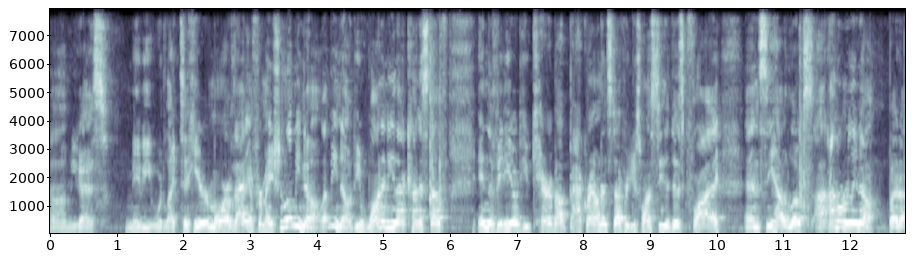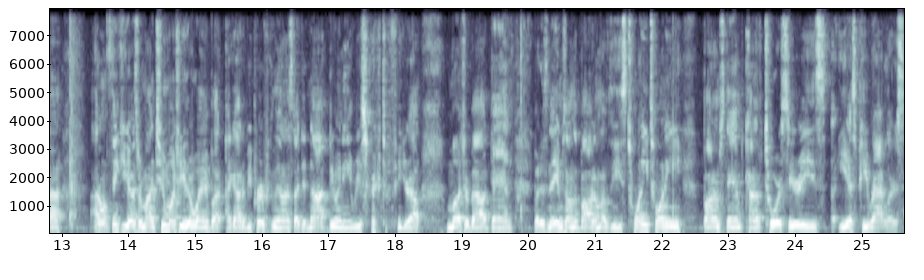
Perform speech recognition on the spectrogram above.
Um, you guys maybe would like to hear more of that information, let me know. Let me know. Do you want any of that kind of stuff in the video? Do you care about background and stuff, or you just want to see the disc fly and see how it looks? I, I don't really know, but uh, I don't think you guys would mind too much either way, but I got to be perfectly honest, I did not do any research to figure out much about Dan, but his name's on the bottom of these 2020 bottom stamped kind of Tour Series ESP Rattlers.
